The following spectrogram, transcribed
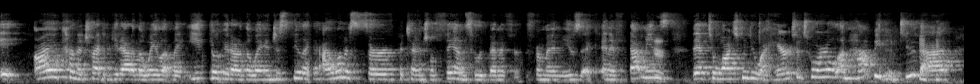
it, I kind of try to get out of the way, let my ego get out of the way, and just be like, I want to serve potential fans who would benefit from my music. And if that means sure. they have to watch me do a hair tutorial, I'm happy to do that.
